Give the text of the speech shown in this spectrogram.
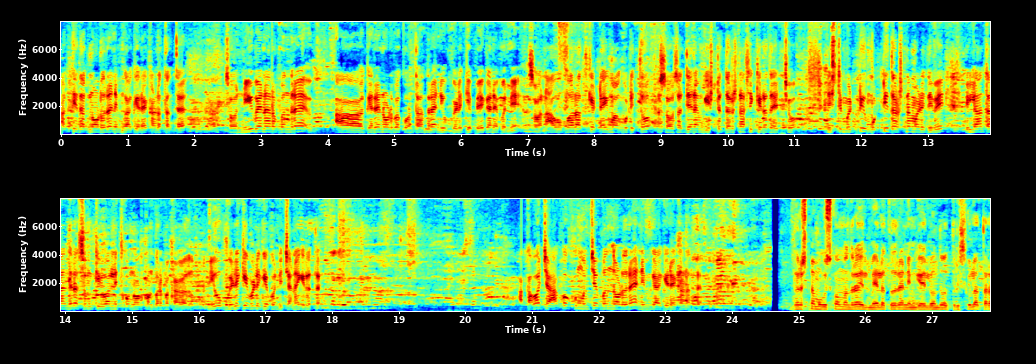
ಆಗ್ತಿದಾಗ ನೋಡಿದ್ರೆ ನಿಮ್ಗೆ ಆ ಗೆರೆ ಕಾಣುತ್ತಂತೆ. ಸೊ ನೀವೇನಾದ್ರು ಬಂದರೆ ಆ ಗೆರೆ ನೋಡಬೇಕು ಅಂತ ಅಂದರೆ ನೀವು ಬೆಳಿಗ್ಗೆ ಬೇಗನೆ ಬನ್ನಿ. ಸೊ ನಾವು ಬರೋದಕ್ಕೆ ಟೈಮ್ ಆಗಿಬಿಟ್ಟಿತ್ತು. ಸೊ ಸದ್ಯ ನಮ್ಗೆ ಇಷ್ಟು ದರ್ಶನ ಸಿಕ್ಕಿರೋದು ಹೆಚ್ಚು. ಇಷ್ಟು ಮುಟ್ಟಿ ಮುಟ್ಟಿ ದರ್ಶನ ಮಾಡಿದ್ದೀವಿ. ಇಲ್ಲ ಅಂತ ಅಂದರೆ ಸುಮ್ ಕಿವಲ್ಲಿ ನಿಂತ್ಕೊಂಡು ನೋಡ್ಕೊಂಡು ಬರಬೇಕಾಗೋದು. ನೀವು ಬೆಳಿಗ್ಗೆ ಬೆಳಿಗ್ಗೆ ಬನ್ನಿ, ಚೆನ್ನಾಗಿರುತ್ತೆ. ಆ ಕವಚ ಹಾಕೋಕ್ಕೂ ಮುಂಚೆ ಬಂದು ನೋಡಿದ್ರೆ ನಿಮಗೆ ಆ ಗೆರೆ ಕಾಣುತ್ತೆ. ದರ್ಶನ ಮುಗಿಸ್ಕೊಂಬಂದ್ರೆ ಇಲ್ಲಿ ಮೇಲೆ ಹತ್ತಿದ್ರೆ ನಿಮಗೆ ಇಲ್ಲೊಂದು ತ್ರಿಶೂಲ ಥರ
